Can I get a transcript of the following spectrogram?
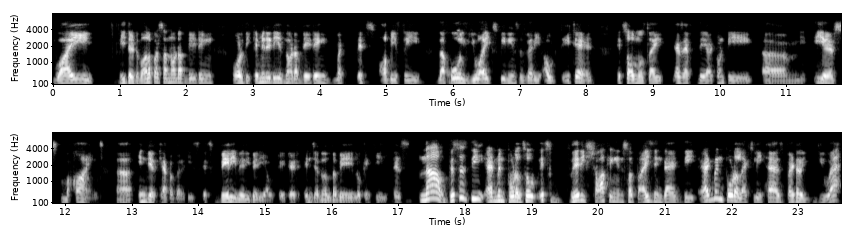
why either developers are not updating or the community is not updating, but it's obviously the whole UI experience is very outdated it's almost like as if they are 20 um, years behind uh, in their capabilities. It's very, very, very outdated in general, the way look and feel is. Now, this is the admin portal. So it's very shocking and surprising that the admin portal actually has better UX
